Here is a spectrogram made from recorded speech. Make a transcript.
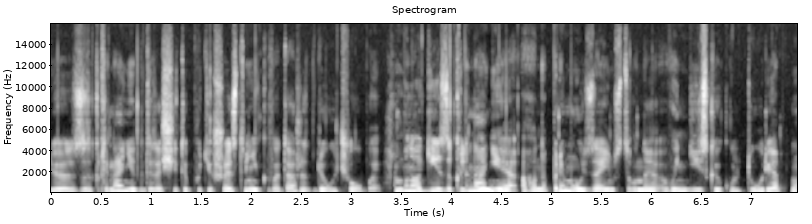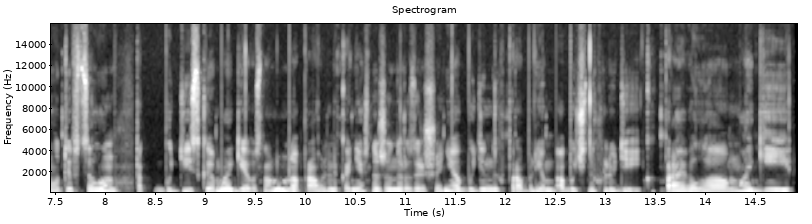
э, заклинания для защиты путешественников, и даже для учебы. Многие заклинания а, напрямую заимствованы в индийской культуре. Вот и в целом так, буддийская магия в основном направлена, конечно же, на разрешение обыденных проблем обычных людей. Как правило, магией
